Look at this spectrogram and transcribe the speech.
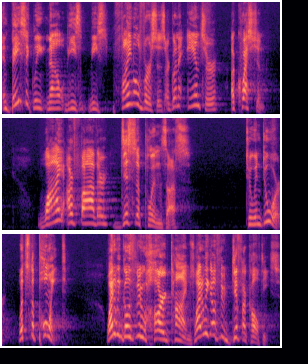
And basically, now these, these final verses are going to answer a question why our Father disciplines us to endure. What's the point? Why do we go through hard times? Why do we go through difficulties?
